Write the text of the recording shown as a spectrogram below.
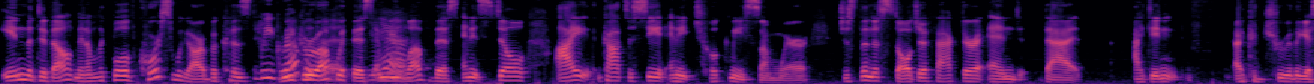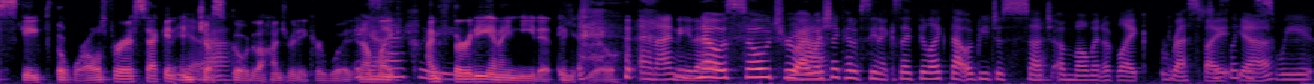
in the development i'm like well of course we are because We grew up with up it. with this and we love this and it's still i got to see it and it took me somewhere just the nostalgia factor and that i didn't i could truly escape the world for a second and Yeah. just go to the hundred acre wood and i'm like i'm 30 and i need it thank you and I need it No, so true. I wish I could have seen it because I feel like that would be just such a moment of like It's respite. just like yeah. a sweet.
